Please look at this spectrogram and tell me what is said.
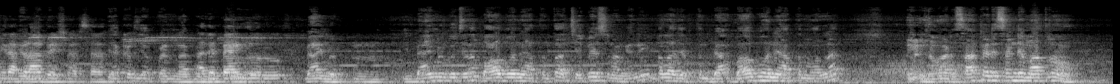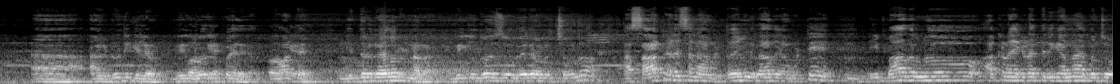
మీరు అక్కడ ఆపేసినారు సార్. ఎక్కడ చెప్పండి నాకు? అదే బెంగళూరు. బెంగళూరు. ఈ బెంగళూరుకి వచ్చిన బాబు అనే అతనితో చెప్పేస్తున్నాను కానీ మళ్ళా చెప్తాను. బాబు అనే అతని వల్ల వాడు సాటర్డే సండే మాత్రం ఆమె డ్యూటీకి వెళ్ళేవాడు. మిగిలిన రోజు. పోయేది కాదు. ఇద్దరు డ్రైవర్లు ఉన్నారు. మిగిలిన రోజు వేరే వాళ్ళు వచ్చేవాళ్ళు. ఆ సాటర్డే సండే ఆమెకు డ్రైవింగ్ రాదు కాబట్టి ఈ బాధల్లో అక్కడ ఇక్కడ తిరిగన్నా కొంచెం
